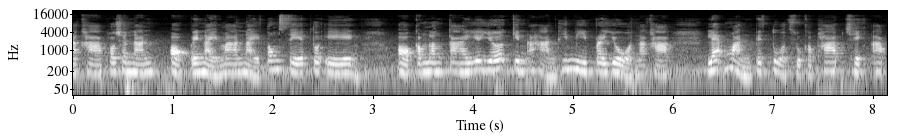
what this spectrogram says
นะคะ เพราะฉะนั้นออกไปไหนมาไหนต้องเซฟตัวเอง ออกกำลังกายเยอะๆ กินอาหารที่มีประโยชน์นะคะ และหมั่นไปตรวจสุขภาพเช็คอัพ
